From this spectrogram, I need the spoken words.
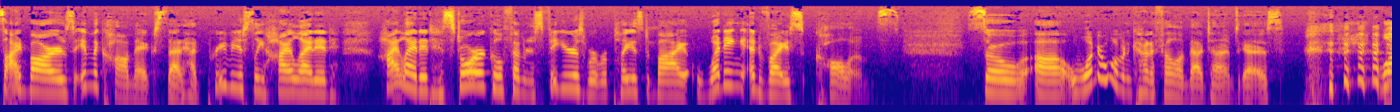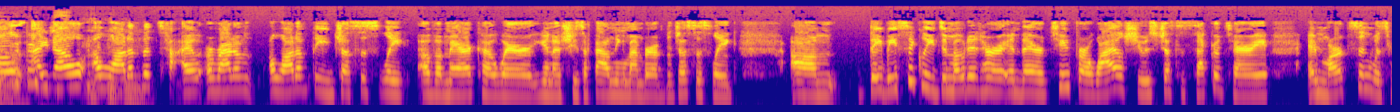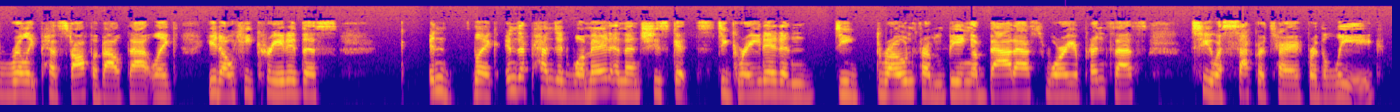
sidebars in the comics that had previously highlighted highlighted historical feminist figures were replaced by wedding advice columns. So uh, Wonder Woman kind of fell on bad times, guys. well, I know a lot of the time around a lot of the Justice League of America, where you know she's a founding member of the Justice League. Um, they basically demoted her in there too. For a while, she was just a secretary, and Martin was really pissed off about that. Like, you know, he created this in like independent woman, and then she gets degraded and dethroned from being a badass warrior princess to a secretary for the league.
